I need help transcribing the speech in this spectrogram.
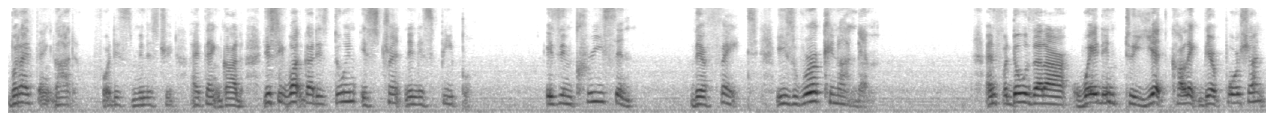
But I thank God for this ministry. I thank God. You see, what God is doing is strengthening his people, is increasing their faith, He's working on them. And for those that are waiting to yet collect their portion,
